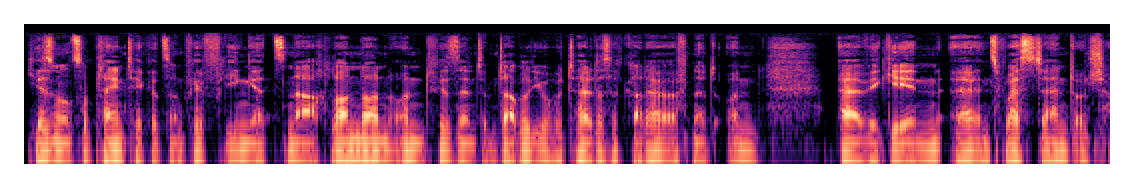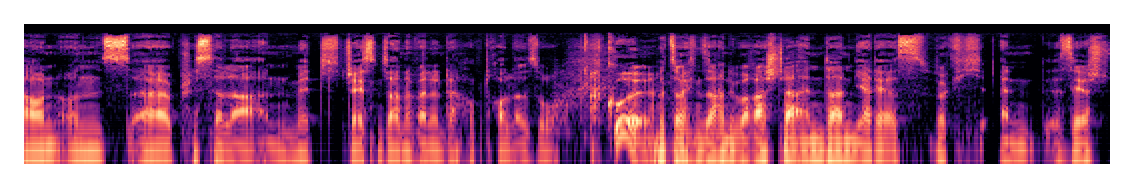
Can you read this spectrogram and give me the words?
hier sind unsere Plane-Tickets und wir fliegen jetzt nach London und wir sind im W-Hotel, das hat gerade eröffnet und äh, wir gehen äh, ins West End und schauen uns äh, Priscilla an mit Jason Donovan in der Hauptrolle so. Ach cool. Mit solchen Sachen überrascht er einen dann. Ja, der ist wirklich ein sehr sch-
